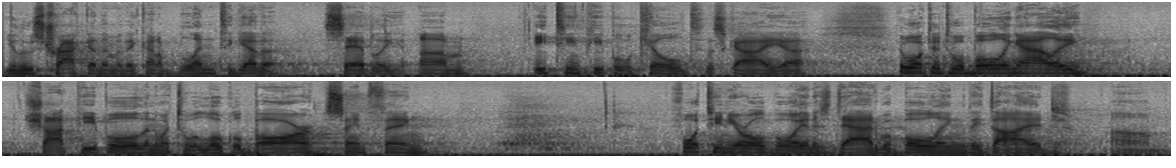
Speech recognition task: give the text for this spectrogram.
you lose track of them, and they kind of blend together. Sadly, um, 18 people were killed. This guy, uh, he walked into a bowling alley, shot people, then went to a local bar. Same thing. 14 year old boy and his dad were bowling. They died. Um,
